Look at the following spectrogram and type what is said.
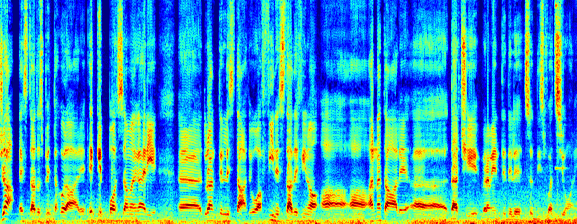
già è stato spettacolare e che possa magari eh, durante l'estate o a fine estate fino a, a, a Natale eh, darci veramente delle soddisfazioni.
